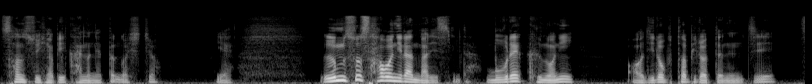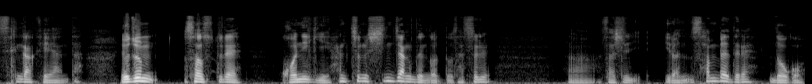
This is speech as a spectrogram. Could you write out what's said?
선수협이 가능했던 것이죠. 예. 음수 사원이란 말이 있습니다. 물의 근원이 어디로부터 비롯됐는지 생각해야 한다. 요즘 선수들의 권익이 한층 신장된 것도 사실 어, 사실 이런 선배들의 노고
